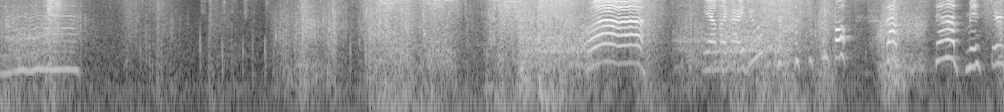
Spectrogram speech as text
Mm. Ah! Yeah, like I do. no, stop, stop, mister.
